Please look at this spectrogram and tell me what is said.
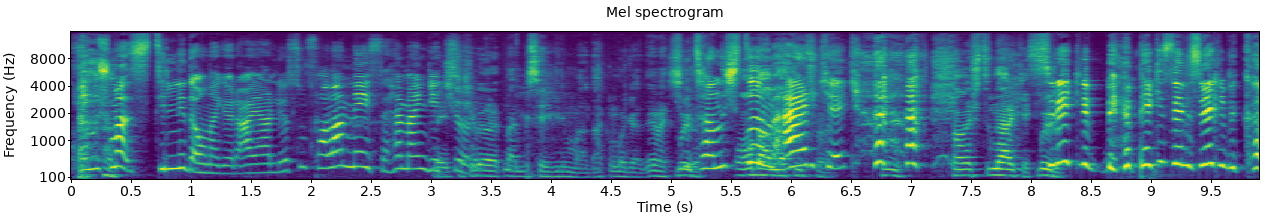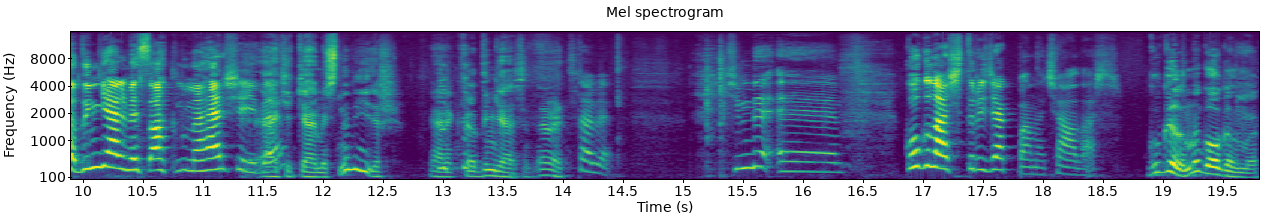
konuşma stilini de ona göre ayarlıyorsun falan neyse hemen Neyse geçiyorum. şimdi öğretmen bir sevgilim vardı aklıma geldi. Evet Şimdi buyurun. Tanıştığım erkek Hı, Tanıştığın erkek buyurun. sürekli peki senin sürekli bir kadın gelmesi aklına her şeyde. Erkek gelmesinden iyidir. Yani kadın gelsin. Evet. Tabii. Şimdi e, Google açtıracak bana Çağlar. Google mı Google mu?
